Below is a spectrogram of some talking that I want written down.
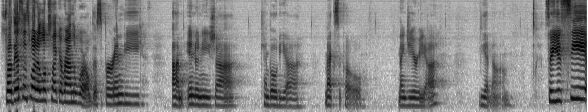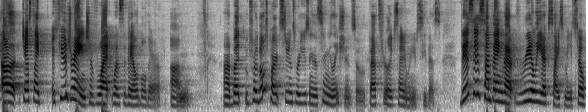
so this is what it looks like around the world. This Burundi, um, Indonesia, Cambodia, Mexico, Nigeria, Vietnam. So you see uh, just like a huge range of what was available there. Um, uh, but for the most part, students were using the simulation, so that's really exciting when you see this. This is something that really excites me. So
